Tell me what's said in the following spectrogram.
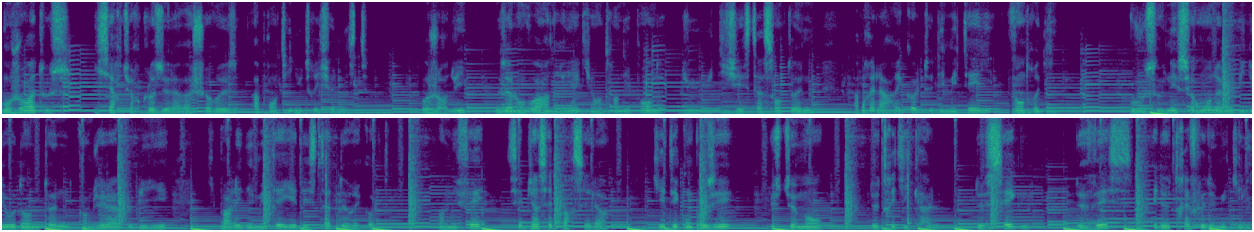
Bonjour à tous, ici Arthur Claus de la Vache Heureuse, apprenti nutritionniste. Aujourd'hui, nous allons voir Adrien qui est en train d'épandre du Digesta Santone après la récolte des métailles vendredi. Vous vous souvenez sûrement de la vidéo d'Anton quand j'ai la publié qui parlait des métailles et des stades de récolte. En effet, c'est bien cette parcelle-là qui était composée justement de triticale, de seigle, de vesse et de trèfle de Micheli.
